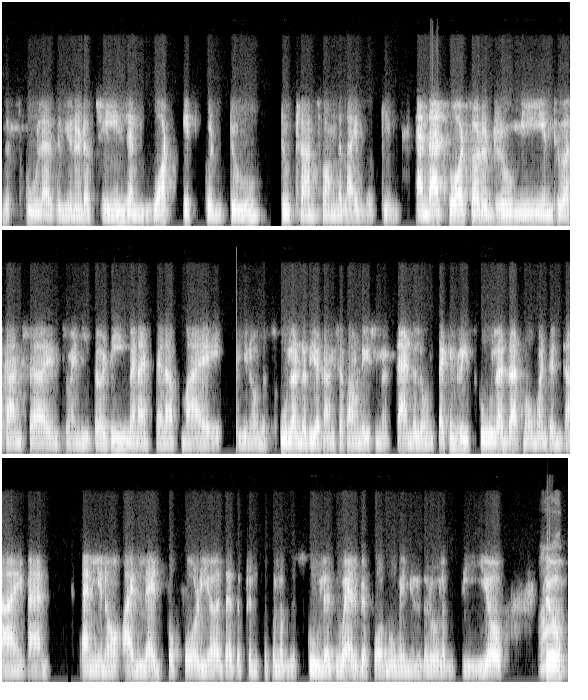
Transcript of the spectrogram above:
the school as a unit of change and what it could do to transform the lives of kids. And that's what sort of drew me into Akanksha in 2013 when I set up my, you know, the school under the Akanksha Foundation, a standalone secondary school at that moment in time. And and you know, I led for four years as a principal of the school as well before moving into the role of the CEO. Oh, so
